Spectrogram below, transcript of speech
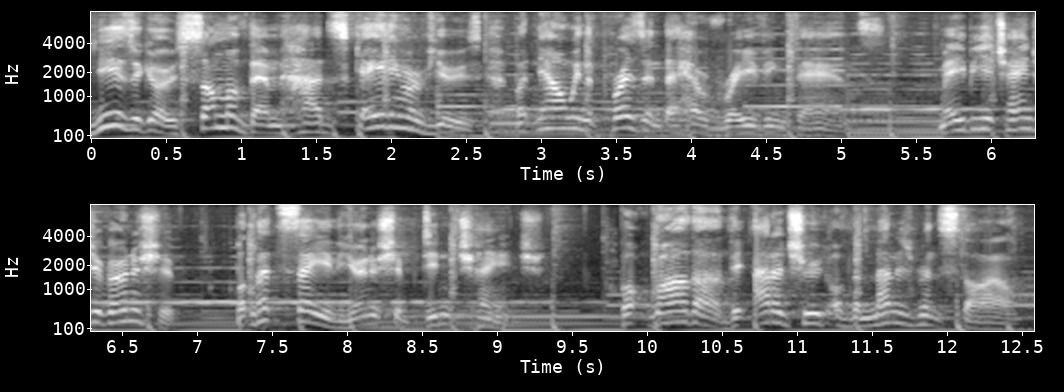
Years ago, some of them had scathing reviews, but now in the present, they have raving fans. Maybe a change of ownership. But let's say the ownership didn't change but rather the attitude of the management style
